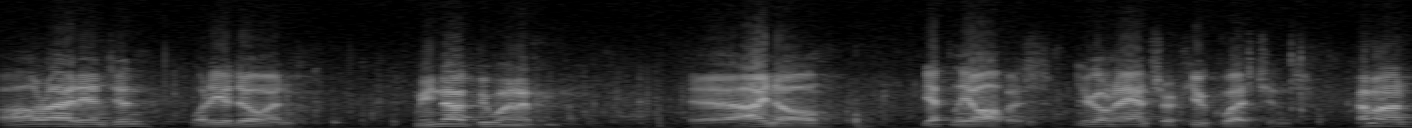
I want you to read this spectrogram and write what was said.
All right, Injun. What are you doing? Me not do anything. Yeah, I know. Get in the office. You're going to answer a few questions. Come on.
